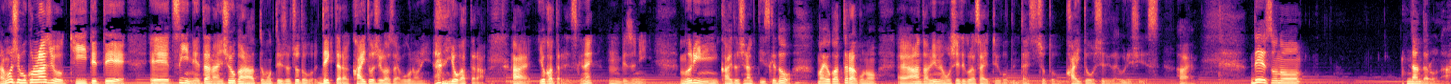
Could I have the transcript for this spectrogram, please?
の、もし僕のラジオを聞いてて、えー、次ネタ何しようかなって思ってる人、ちょっとできたら回答してください、僕のに。よかったら。はい。よかったらですけどね。うん、別に。無理に回答しなくていいですけど、まあよかったら、この、えー、あなたの夢を教えてくださいということに対してちょっと回答してたら嬉しいです。はい。で、その、なんだろうな。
